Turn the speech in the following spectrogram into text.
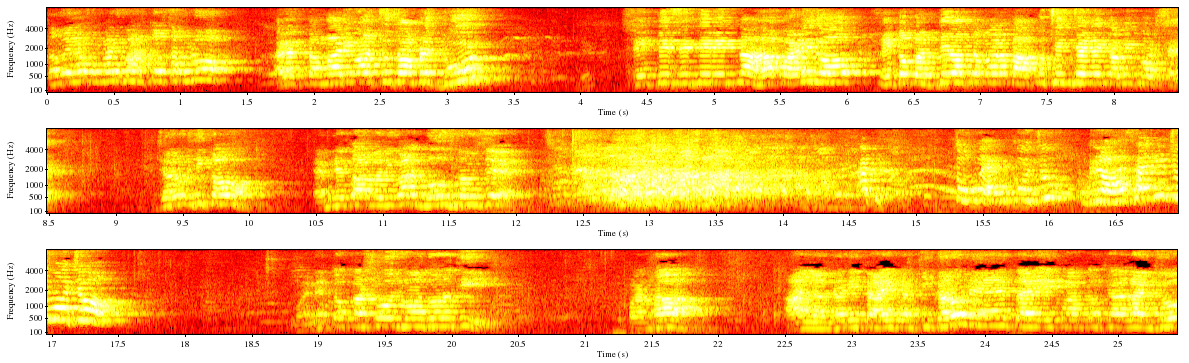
તમે લોકો મારી વાત તો સાંભળો. અરે તમારી વાત શું સાંભળે? દૂર સીધી સીધી રીતના હા પાડી દો. નહીં તો બધી વાત તમારા બાપુ ચિંચાઈને કરવી પડશે. જરૂરથી કહો. એમને તો આ બધી વાત બહુ જ ગમશે. તો હું એમ કહું છું ગ્રહસાની જુઓ છો મને તો કશો જ વાંધો નથી. પણ હા આ લગ્નની તારીખ નક્કી કરો ને ત્યારે એક વાત તો ખ્યાલ રાખજો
